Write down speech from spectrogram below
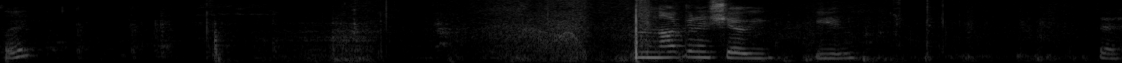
Flip. I'm not gonna show you. you. this.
